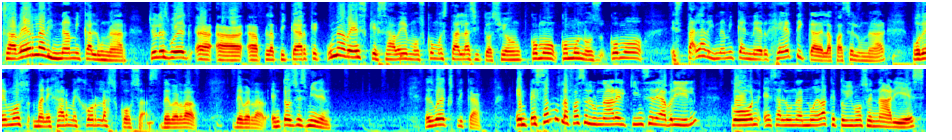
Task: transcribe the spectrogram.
saber la dinámica lunar. Yo les voy a, platicar que una vez que sabemos cómo está la situación, cómo, cómo nos, cómo está la dinámica energética de la fase lunar, podemos manejar mejor las cosas, de verdad de verdad. Entonces, miren, les voy a explicar. Empezamos la fase lunar el 15 de abril con esa luna nueva que tuvimos en Aries,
